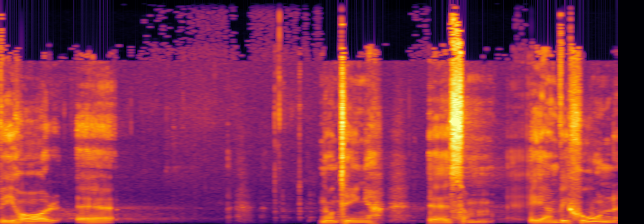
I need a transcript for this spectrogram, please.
Vi har eh, någonting eh, som är en vision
